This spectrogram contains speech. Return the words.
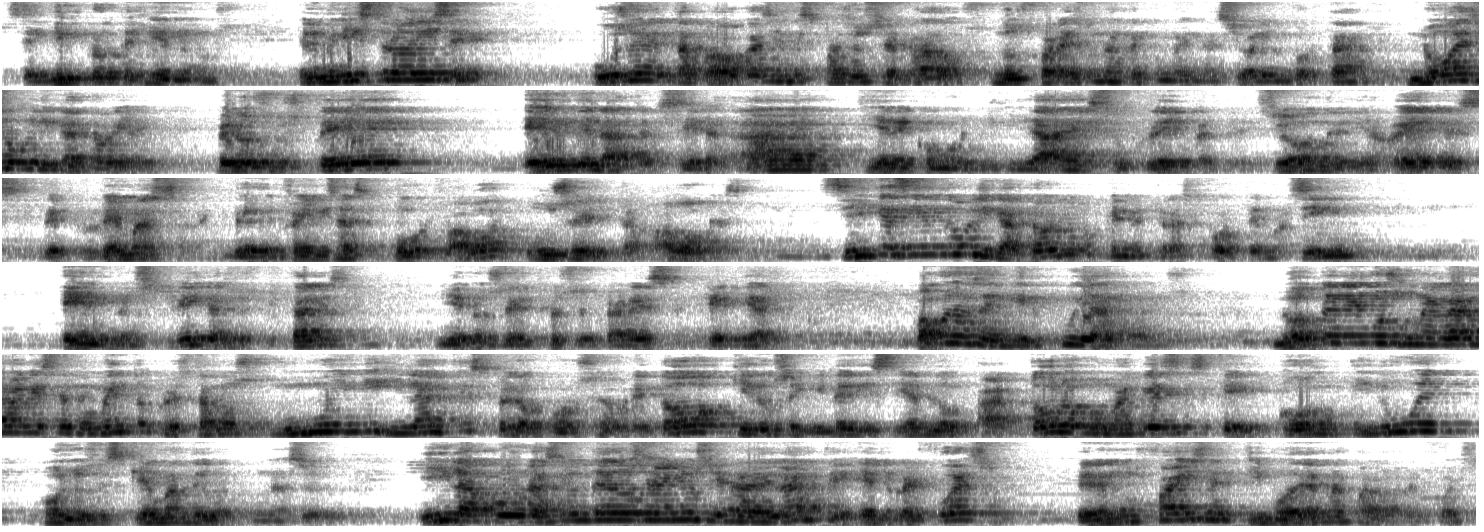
seguir protegiéndonos. El ministro dice, use el tapabocas en espacios cerrados. Nos parece una recomendación importante. No es obligatoria, pero si usted es de la tercera edad, tiene comorbilidades, sufre de hipertensión, de diabetes, de problemas de defensas, por favor, use el tapabocas. Sigue siendo obligatorio en el transporte masivo, en los clínicas y hospitales y en los centros y hogares geriátricos. Vamos a seguir cuidándonos no tenemos una alarma en este momento, pero estamos muy vigilantes, pero por sobre todo quiero seguirle diciendo a todos los bumangueses que continúen con los esquemas de vacunación. Y la población de 12 años en adelante, el refuerzo. Tenemos Pfizer y Moderna para el refuerzo.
